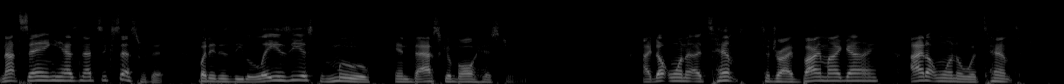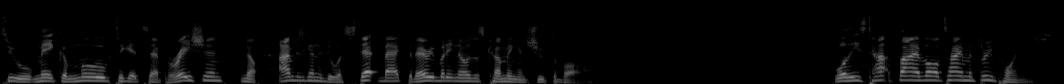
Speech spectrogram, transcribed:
Not saying he hasn't had success with it, but it is the laziest move in basketball history. I don't want to attempt to drive by my guy. I don't want to attempt to make a move to get separation. No, I'm just going to do a step back that everybody knows is coming and shoot the ball. Well, he's top five all time in three pointers.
